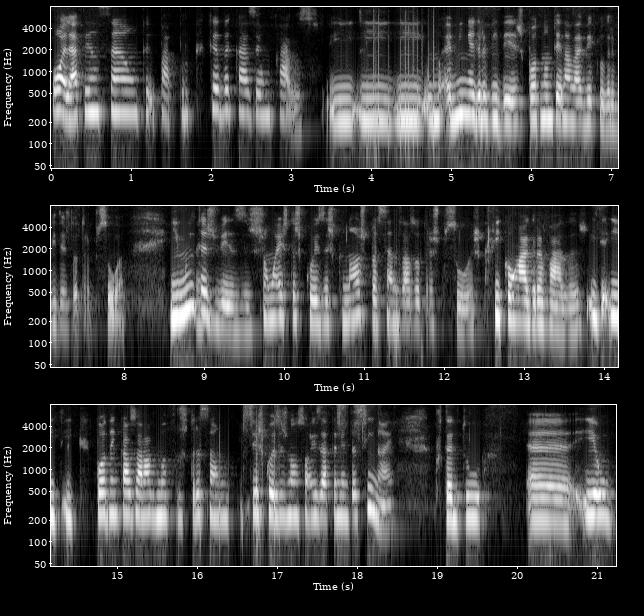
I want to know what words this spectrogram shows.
olha, atenção, que, pá, porque cada caso é um caso e, e, e, a minha gravidez pode não ter nada a ver com a gravidez de outra pessoa. E muitas Sim. vezes são estas coisas que nós passamos às outras pessoas que ficam agravadas e, e que podem causar alguma frustração se as coisas não são exatamente assim, não é? Portanto, uh, eu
